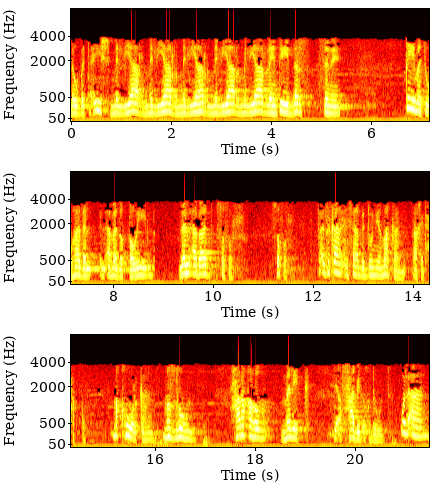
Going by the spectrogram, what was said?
لو بتعيش مليار مليار مليار مليار مليار لينتهي الدرس سنة قيمة هذا الأمد الطويل للأبد صفر. صفر. فإذا كان الإنسان بالدنيا ما كان أخذ حقه. مقهور كان مظلوم. حرقهم ملك لأصحاب الأخدود. والآن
